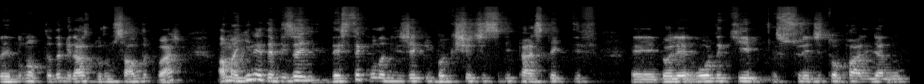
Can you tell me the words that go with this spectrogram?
ve bu noktada biraz durumsallık var. Ama yine de bize destek olabilecek bir bakış açısı, bir perspektif, e, böyle oradaki süreci toparlayan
